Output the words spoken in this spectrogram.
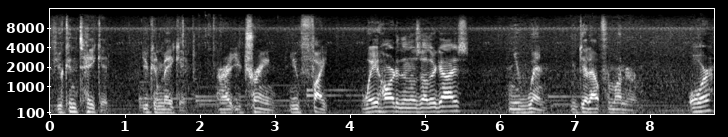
If you can take it, you can make it. All right, you train, you fight way harder than those other guys, and you win. You get out from under them. Or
